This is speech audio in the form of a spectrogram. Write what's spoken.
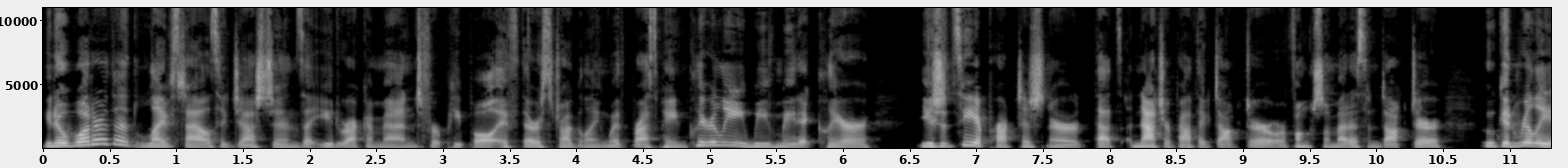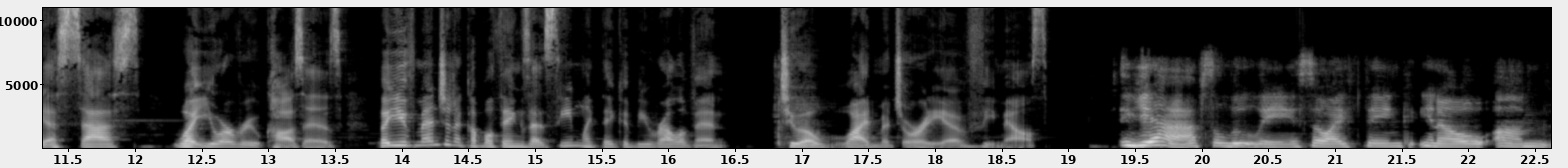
You know, what are the lifestyle suggestions that you'd recommend for people if they're struggling with breast pain? Clearly, we've made it clear you should see a practitioner that's a naturopathic doctor or functional medicine doctor who can really assess what your root cause is. But you've mentioned a couple things that seem like they could be relevant to a wide majority of females. Yeah, absolutely. So I think, you know, um,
